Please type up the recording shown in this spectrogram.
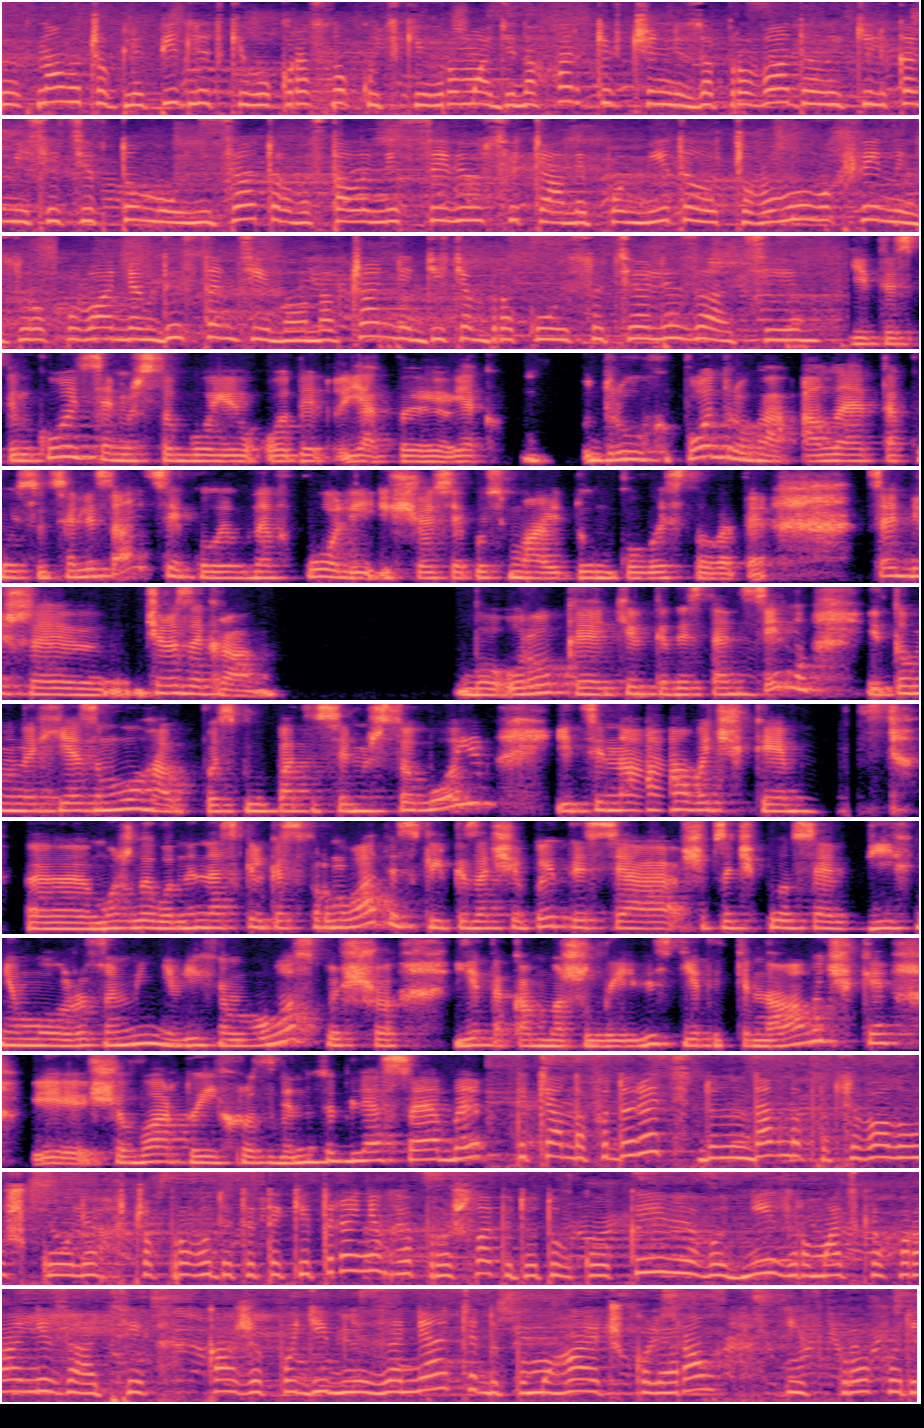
Тренінг навичок для підлітків у Краснокутській громаді на Харківщині запровадили кілька місяців тому. Ініціаторами стали місцеві освітяни. Помітили, що в умовах війни з урахуванням дистанційного навчання дітям бракує соціалізації. Діти спілкуються між собою один, якби як друг подруга, але такої соціалізації, коли вони в полі і щось якусь мають думку висловити, це більше через екран. Бо уроки тільки дистанційно, і тому в них є змога поспілкуватися між собою, і ці навички е, можливо не наскільки сформувати, скільки зачепитися, щоб зачепилося в їхньому розумінні, в їхньому мозку, що є така можливість, є такі навички, що варто їх розвинути для себе. Тетяна Федорець донедавна працювала у школі. Щоб проводити такі тренінги, пройшла підготовку у Києві в одній з громадських організацій. Каже, подібні заняття допомагають школярам і в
